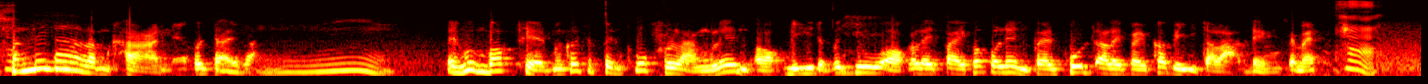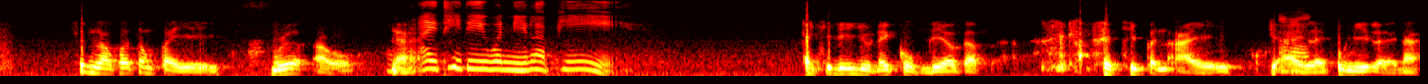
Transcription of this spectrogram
ค่ะมันไม่น่าลำคาญเนี่ยเข้าใจปะอืมไอ้หุ้นบล็อกเทรดมันก็จะเป็นพวกฝรั่งเล่นออกดีแต่ยูออกอะไรไปเขาก็เล่นแฟนพูดอะไรไปก็เป็นอีกตลาดหนึ่งใช่ไหมค่ะ ซึ่งเราก็ต้องไปเลือกเอานะไอทีดีวันนี้แหละพี่ไอทีดีอยู่ในกลุ่มเดียวกับทิปเปิลไอไออะไรพวกนี้เลยนะ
